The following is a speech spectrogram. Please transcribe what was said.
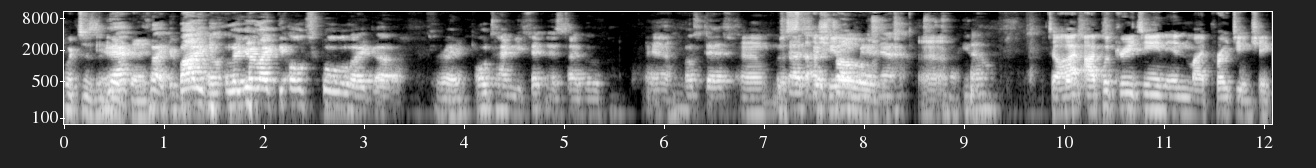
which is a Yeah, it's like your body, like you're like the old school, like uh, right? old timey fitness type of Yeah. mustache. Um, Mustachio mustachio. strongman, yeah. Uh, You know. so I, I put creatine in my protein shake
